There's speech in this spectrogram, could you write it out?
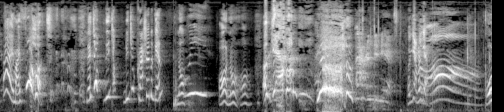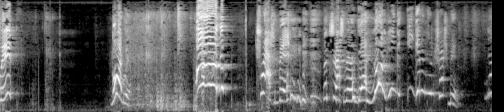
Hey, my foot! did you did you did you crash it again? No. Oh no. Oh. Again! again, again. Ah. Go big. Go Hot Wheel. Ah, the trash bin. the trash bin again. No, he he get into the trash bin. No.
